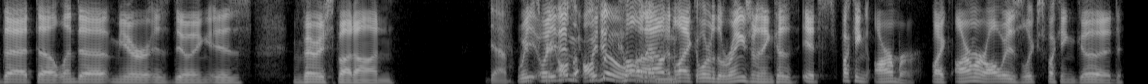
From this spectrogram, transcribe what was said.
that uh, linda muir is doing is very spot on yeah. we, we, didn't, we didn't call it out in um, like Lord of the Rings or anything because it's fucking armor. Like armor always looks fucking good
